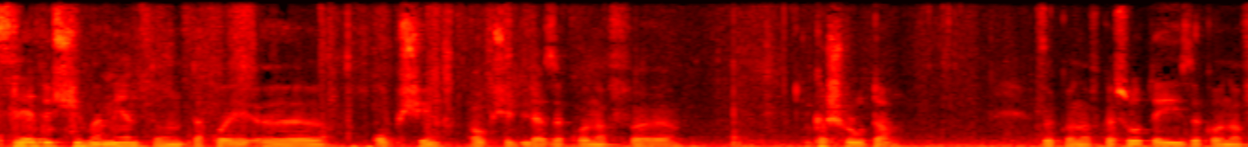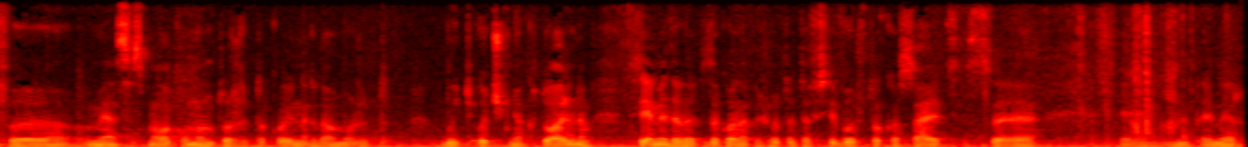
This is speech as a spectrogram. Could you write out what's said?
Следующий момент, он такой э, общий, общий для законов э, кашрута, законов кашрута и законов э, мяса с молоком, он тоже такой иногда может быть очень актуальным. Я имею в кашрута это всего, что касается, с, э, э, например,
